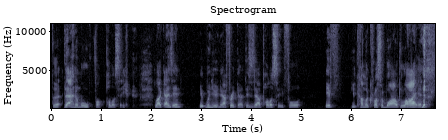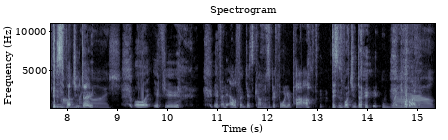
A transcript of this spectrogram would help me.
the, the animal policy, like as in it, when you're in Africa, this is our policy for if you come across a wild lion, this is oh what you do gosh. or if you if an elephant just comes before your path this is what you do Wow.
